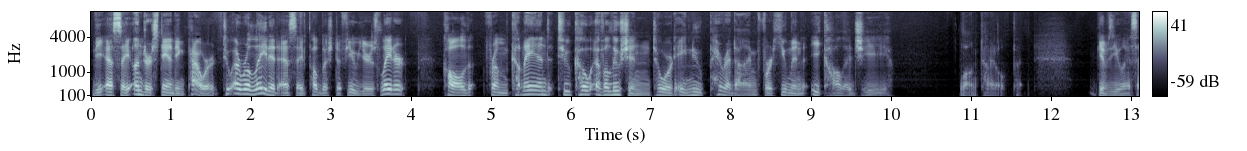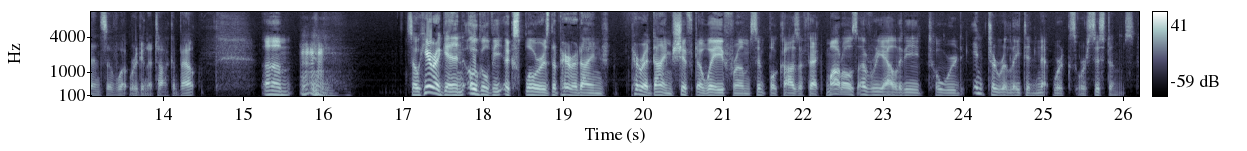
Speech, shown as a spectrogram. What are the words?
the essay Understanding Power to a related essay published a few years later called From Command to Coevolution Toward a New Paradigm for Human Ecology. Long title, but gives you a sense of what we're going to talk about. Um, so here again, Ogilvy explores the paradigm paradigm shift away from simple cause effect models of reality toward interrelated networks or systems.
